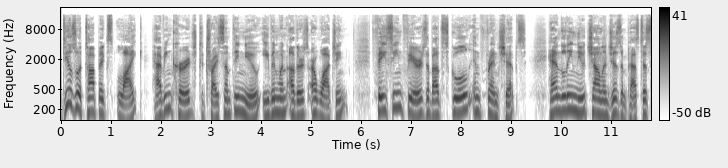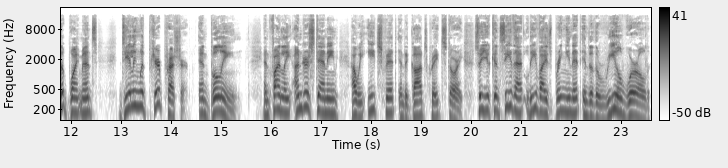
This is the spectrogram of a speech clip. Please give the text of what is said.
deals with topics like having courage to try something new even when others are watching, facing fears about school and friendships, handling new challenges and past disappointments, dealing with peer pressure and bullying. And finally, understanding how we each fit into God's great story. So you can see that Levi's bringing it into the real world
